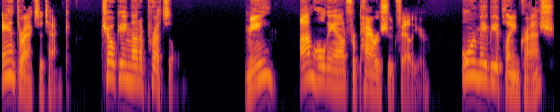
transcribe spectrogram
Anthrax attack? Choking on a pretzel? Me? I'm holding out for parachute failure. Or maybe a plane crash.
